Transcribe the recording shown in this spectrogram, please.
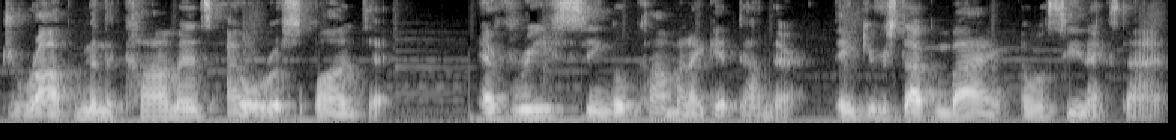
drop them in the comments. I will respond to every single comment I get down there. Thank you for stopping by, and we'll see you next time.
